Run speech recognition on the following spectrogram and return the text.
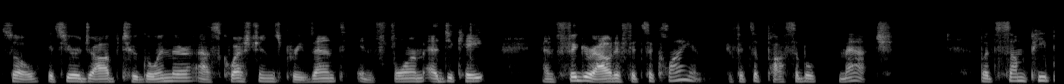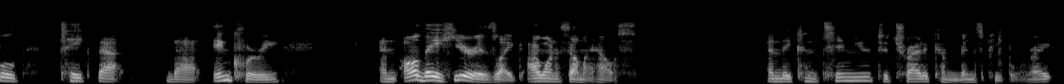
So it's your job to go in there ask questions present inform educate and figure out if it's a client if it's a possible match. But some people take that that inquiry and all they hear is like i want to sell my house. And they continue to try to convince people right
